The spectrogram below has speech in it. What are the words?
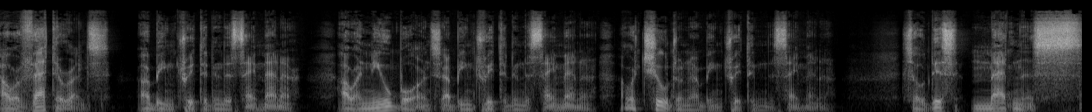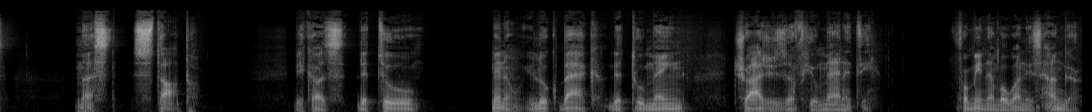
our veterans are being treated in the same manner. Our newborns are being treated in the same manner. Our children are being treated in the same manner. So this madness must stop. Because the two, you know, you look back, the two main tragedies of humanity. For me, number one is hunger.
